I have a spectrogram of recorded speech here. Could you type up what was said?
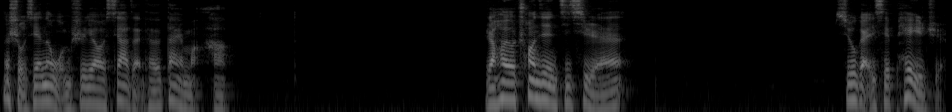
那首先呢，我们是要下载它的代码，然后要创建机器人，修改一些配置。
